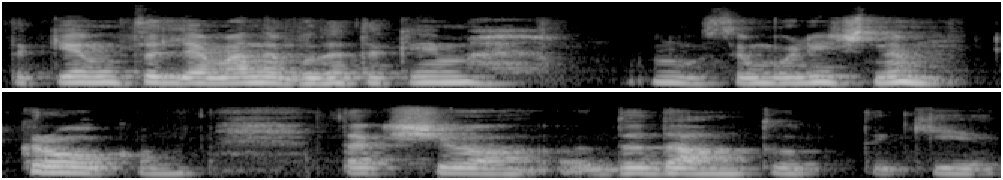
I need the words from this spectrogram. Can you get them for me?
Таким, це для мене буде таким ну, символічним кроком. Так що додам тут такі,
